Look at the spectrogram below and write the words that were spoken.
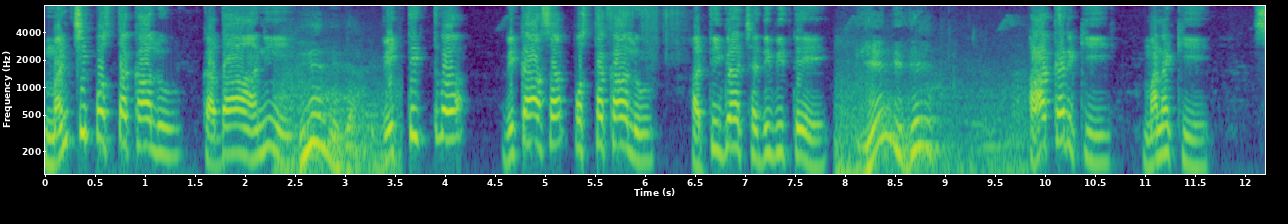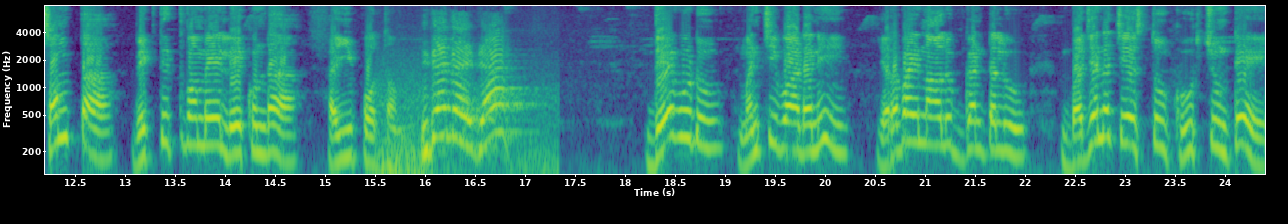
మంచి పుస్తకాలు కదా అని వ్యక్తిత్వ వికాస పుస్తకాలు అతిగా చదివితే ఏంది ఆఖరికి మనకి సొంత వ్యక్తిత్వమే లేకుండా అయిపోతాం. దేవుడు మంచివాడని ఇరవై నాలుగు గంటలు భజన చేస్తూ కూర్చుంటే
